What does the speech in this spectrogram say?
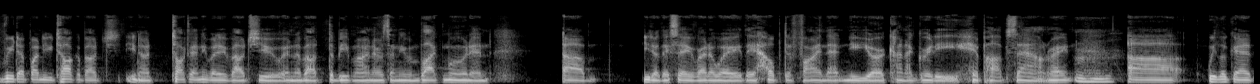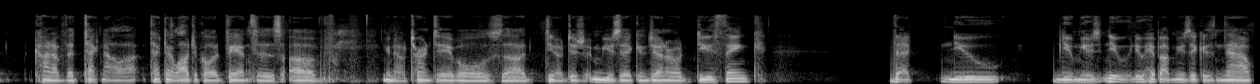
read up on you talk about, you know, talk to anybody about you and about the Beat Miners and even Black Moon. And, um, you know, they say right away they help define that New York kind of gritty hip hop sound, right? Uh, we look at kind of the technolo- technological advances of, you know, turntables, uh, you know, digital music in general. Do you think that new new music, new new hip hop music is now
